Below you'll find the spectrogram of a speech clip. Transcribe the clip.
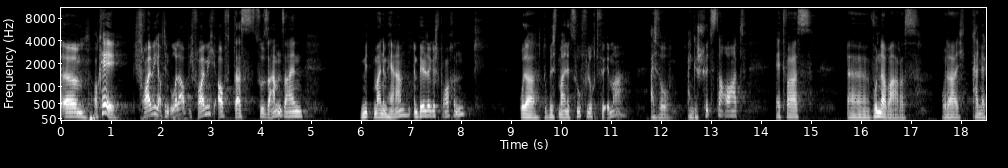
Ähm, okay, ich freue mich auf den Urlaub, ich freue mich auf das Zusammensein mit meinem Herrn im Bilde gesprochen. Oder du bist meine Zuflucht für immer. Also ein geschützter Ort, etwas äh, Wunderbares. Oder ich kann mir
